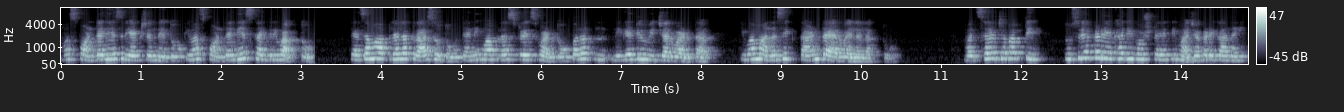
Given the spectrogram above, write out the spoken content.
मग स्पॉन्टेनियस रिॲक्शन देतो किंवा स्पॉन्टेनियस काहीतरी वागतो. त्याचा मग आपल्याला त्रास होतो त्याने मग आपला स्ट्रेस वाढतो परत निगेटिव्ह विचार वाढतात किंवा मानसिक ताण तयार व्हायला लागतो. मत्सराच्या बाबतीत दुसऱ्याकडे एखादी गोष्ट आहे ती माझ्याकडे का नाही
